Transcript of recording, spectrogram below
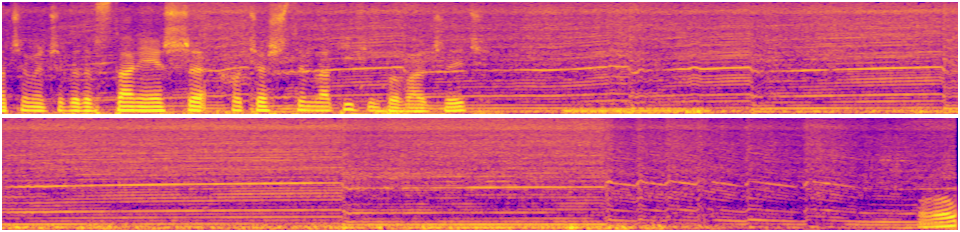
Zobaczymy, czy będę w stanie jeszcze chociaż z tym Latifim powalczyć. O.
